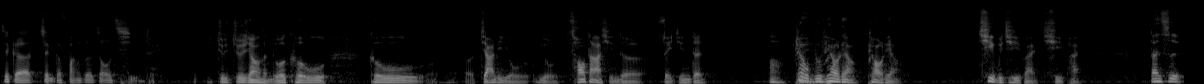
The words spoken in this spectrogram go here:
这个整个房子周期。对就就像很多客户客户、呃、家里有有超大型的水晶灯，哦，漂不漂亮？漂亮，气不气派？气派。但是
